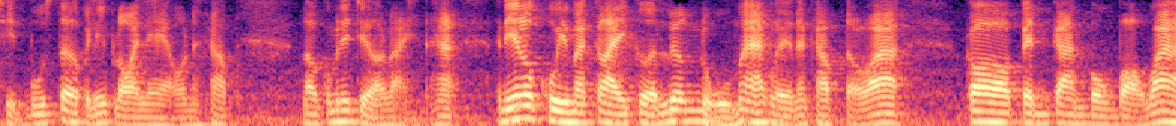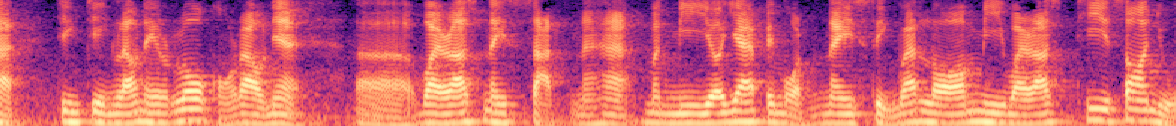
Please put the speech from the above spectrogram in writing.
ฉีดบูสเตอร์ไปเรียบร้อยแล้วนะครับ เราก็ไม่ได้เจออะไรนะฮะอันนี้เราคุยมาไกลเกินเรื่องหนูมากเลยนะครับ แต่ว่าก็เป็นการบ่งบอกว่าจริง ๆ แล้วในโลกของเราเนี่ยไวรัสในสัตว์นะฮะมันมีเยอะแยะไปหมดในสิ่งแวดล้อมมีไวรัสที่ซ่อนอยู่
